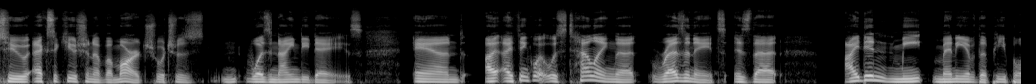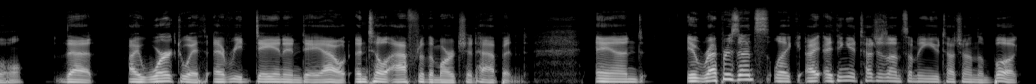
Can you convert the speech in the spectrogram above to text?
to execution of a march, which was was 90 days. And I, I think what was telling that resonates is that I didn't meet many of the people that I worked with every day in and day out until after the march had happened. And it represents like I, I, think it touches on something you touch on in the book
